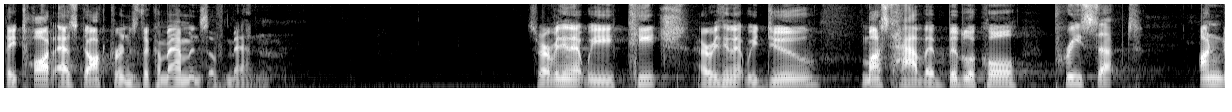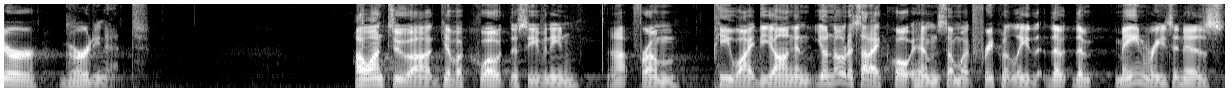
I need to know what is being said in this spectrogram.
They taught as doctrines the commandments of men. So everything that we teach, everything that we do, must have a biblical precept undergirding it. I want to uh, give a quote this evening uh, from P.Y. de Jong, and you'll notice that I quote him somewhat frequently. The, the, the main reason is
